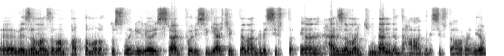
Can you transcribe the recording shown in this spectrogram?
ve zaman zaman patlama noktasına geliyor. İsrail polisi gerçekten agresif yani her zamankinden de daha agresif davranıyor.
